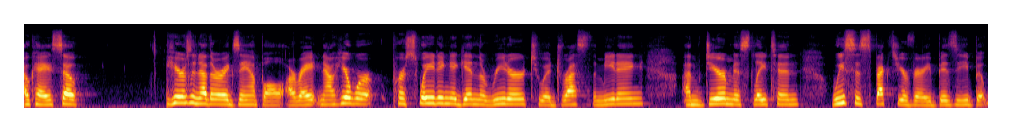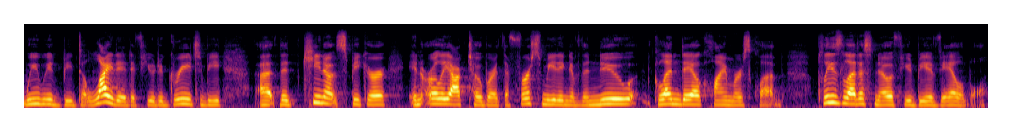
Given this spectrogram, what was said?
Okay, so here's another example, all right? Now here we're persuading again the reader to address the meeting. Um, Dear Miss Layton, we suspect you're very busy, but we would be delighted if you'd agree to be uh, the keynote speaker in early October at the first meeting of the new Glendale Climbers Club. Please let us know if you'd be available.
